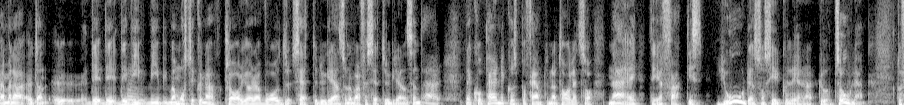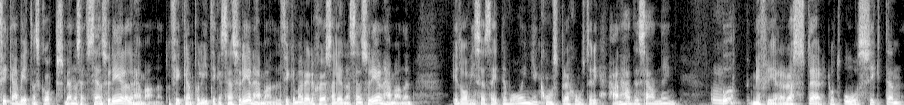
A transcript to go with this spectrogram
Jag menar, utan, eh, det, det, det, mm. vi, vi, man måste kunna klargöra vad sätter du gränsen och varför sätter du gränsen där? När Copernicus på 1500-talet sa nej, det är faktiskt jorden som cirkulerar runt solen. Då fick han vetenskapsmän och censurera den här mannen. Då fick han politiker censurera den här mannen. Då fick man religiösa ledare censurera den här mannen. Idag visar det sig att det var ingen konspirationsteori. Han hade sanning. Mm. Upp med flera röster. Låt åsikten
